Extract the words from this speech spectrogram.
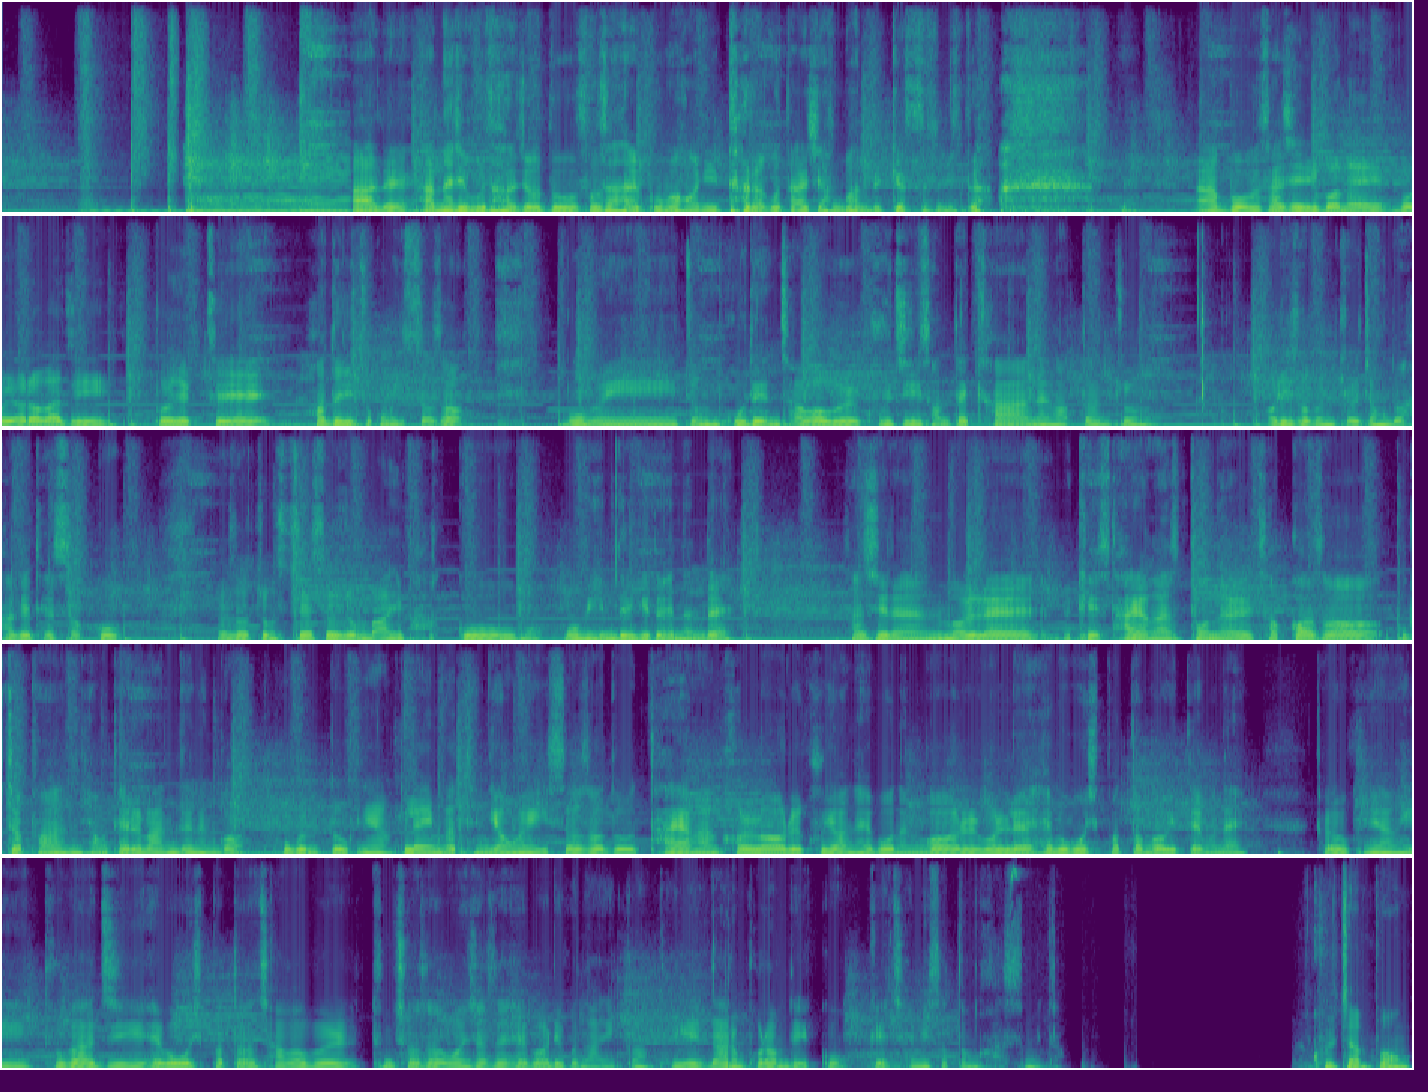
아, 네. 하늘이 무너져도 솟아날 구멍은 있다라고 다시 한번 느꼈습니다. 네. 아, 뭐, 사실 이번에 뭐 여러 가지 프로젝트에 허들이 조금 있어서 몸이 좀 고된 작업을 굳이 선택하는 어떤 좀 어리석은 결정도 하게 됐었고 그래서 좀 스트레스를 좀 많이 받고 뭐 몸이 힘들기도 했는데 사실은 원래 이렇게 다양한 스톤을 섞어서 복잡한 형태를 만드는 것 혹은 또 그냥 플레임 같은 경우에 있어서도 다양한 컬러를 구현해 보는 거를 원래 해보고 싶었던 거기 때문에 결국 그냥 이 두 가지 해보고 싶었던 작업을 퉁쳐서 원샷을 해버리고 나니까 되게 나름 보람도 있고 꽤 재밌었던 것 같습니다. 굴짬뽕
